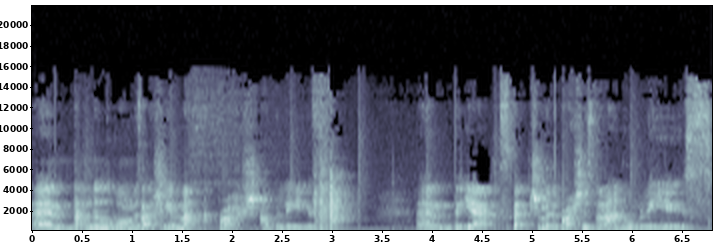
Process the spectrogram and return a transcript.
Um, that little one was actually a MAC brush, I believe. Um, but yeah, Spectrum are the brushes that I normally use.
